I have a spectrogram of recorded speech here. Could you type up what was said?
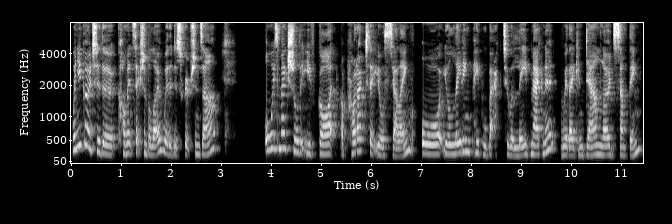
when you go to the comment section below where the descriptions are always make sure that you've got a product that you're selling or you're leading people back to a lead magnet where they can download something.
